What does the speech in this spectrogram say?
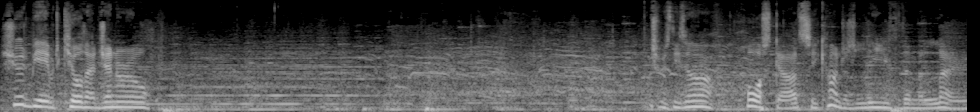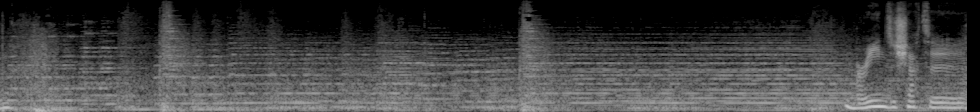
Should be able to kill that general. Which means these are horse guards, so you can't just leave them alone. Marines are shattered,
